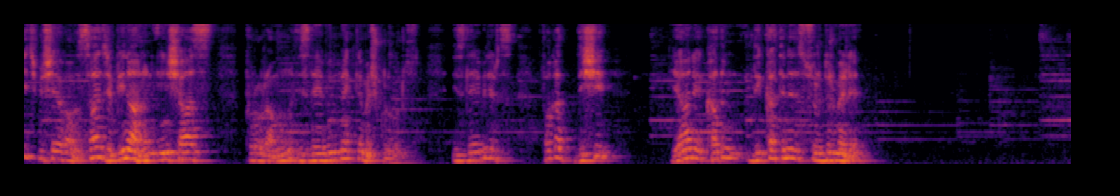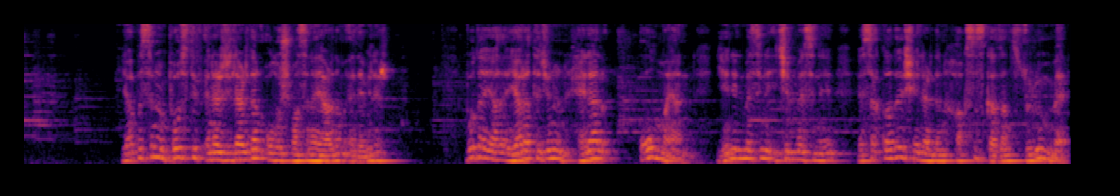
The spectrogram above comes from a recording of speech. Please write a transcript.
Hiçbir şey yapamayız. Sadece binanın inşaat programını izleyebilmekle meşgul oluruz. İzleyebiliriz. Fakat dişi yani kadın dikkatini sürdürmeli. Yapısının pozitif enerjilerden oluşmasına yardım edebilir. Bu da yaratıcının helal olmayan, yenilmesini, içilmesini, yasakladığı şeylerden haksız kazanç, zulüm ve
